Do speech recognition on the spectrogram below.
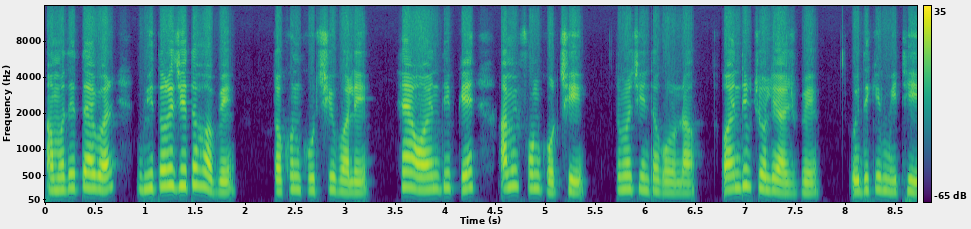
আমাদের তো এবার ভিতরে যেতে হবে। তখন কুর্চি বলে হ্যাঁ অয়নদীপকে আমি ফোন করছি। তোমরা চিন্তা করো না, অয়নদীপ চলে আসবে। ওইদিকে মিঠি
